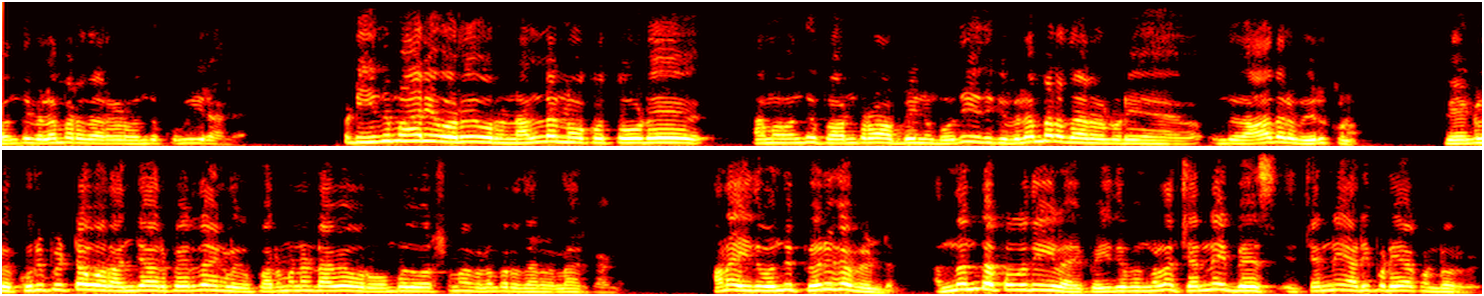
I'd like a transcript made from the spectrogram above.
வந்து விளம்பரதாரர்கள் வந்து குமிகிறாங்க பட் இது மாதிரி ஒரு ஒரு நல்ல நோக்கத்தோடு நம்ம வந்து பண்ணுறோம் அப்படின்னும் போது இதுக்கு விளம்பரதாரர்களுடைய இந்த ஆதரவு இருக்கணும். எங்களுக்கு குறிப்பிட்ட ஒரு அஞ்சாறு பேர் தான் எங்களுக்கு பர்மனெண்ட்டாகவே ஒரு ஒன்பது வருஷமாக விளம்பரதாரர்களாக இருக்காங்க. ஆனால் இது வந்து பெருக வேண்டும். அந்தந்த பகுதியில் இப்போ இது இவங்கெல்லாம் சென்னை பேஸ் சென்னை அடிப்படையாக கொண்டவர்கள்.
